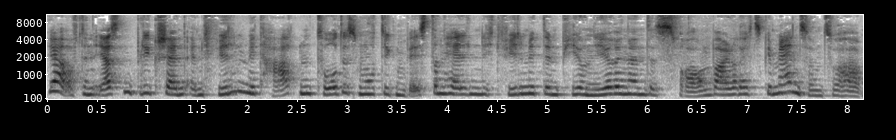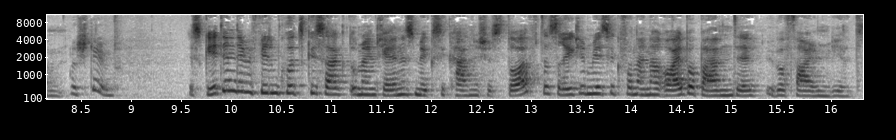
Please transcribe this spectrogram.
Ja, auf den ersten Blick scheint ein Film mit harten, todesmutigen Westernhelden nicht viel mit den Pionierinnen des Frauenwahlrechts gemeinsam zu haben. Das stimmt. Es geht in dem Film kurz gesagt um ein kleines mexikanisches Dorf, das regelmäßig von einer Räuberbande überfallen wird.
